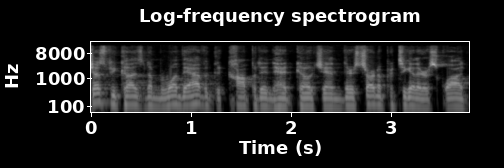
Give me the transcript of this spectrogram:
Just because number one, they have a good, competent head coach, and they're starting to put together a squad.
